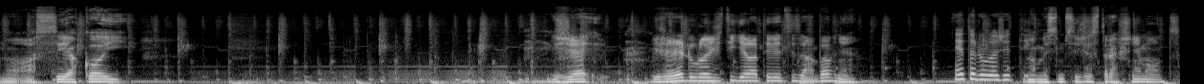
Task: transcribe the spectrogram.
No asi jako že, že je důležitý dělat ty věci zábavně. Je to důležitý. No myslím si, že strašně moc.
